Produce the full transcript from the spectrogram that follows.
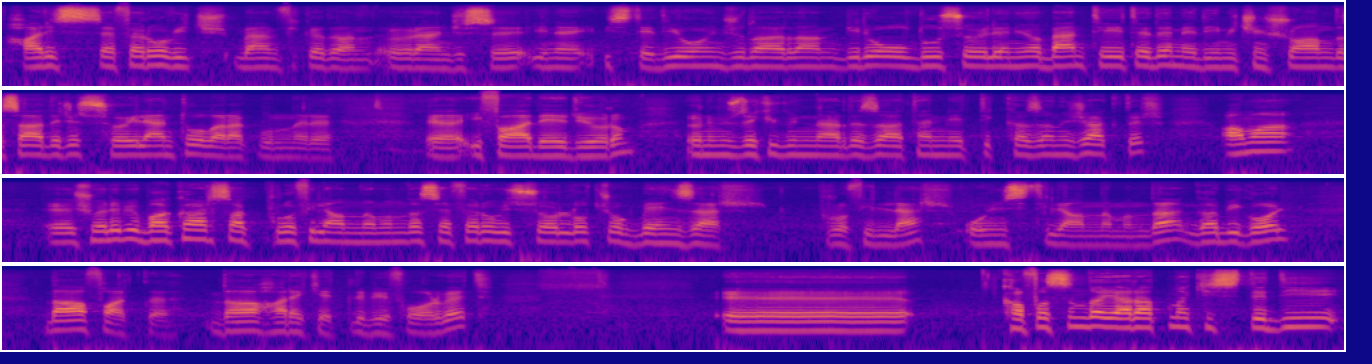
Haris Seferovic, Benfica'dan öğrencisi yine istediği oyunculardan biri olduğu söyleniyor. Ben teyit edemediğim için şu anda sadece söylenti olarak bunları e, ifade ediyorum. Önümüzdeki günlerde zaten netlik kazanacaktır. Ama e, şöyle bir bakarsak profil anlamında Seferovic, Sörloth çok benzer profiller oyun stili anlamında. Gabigol daha farklı, daha hareketli bir forvet. Ee, kafasında yaratmak istediği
